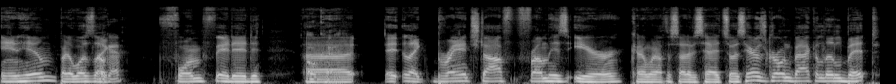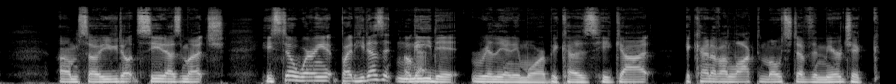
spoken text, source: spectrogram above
in him, but it was like Okay. form fitted. Uh, Okay. it like branched off from his ear, kind of went off the side of his head. So his hair has grown back a little bit. Um, so you don't see it as much. He's still wearing it, but he doesn't need it really anymore because he got it. Kind of unlocked most of the Mirjik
